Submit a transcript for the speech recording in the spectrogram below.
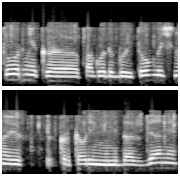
вторник э, погода будет облачной с кратковременными дождями.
